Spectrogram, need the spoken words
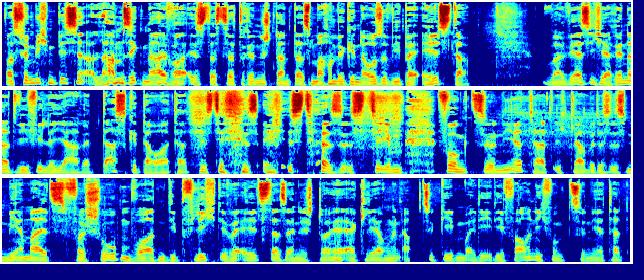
Was für mich ein bisschen Alarmsignal war, ist, dass da drin stand, das machen wir genauso wie bei Elster. Weil wer sich erinnert, wie viele Jahre das gedauert hat, bis dieses Elster-System funktioniert hat. Ich glaube, das ist mehrmals verschoben worden, die Pflicht über Elster seine Steuererklärungen abzugeben, weil die EDV nicht funktioniert hat.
